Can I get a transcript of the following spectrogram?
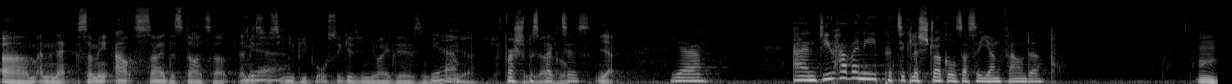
um, and an ex- something outside the startup that makes you see new people also gives you new ideas and Yeah. yeah Fresh really valuable. perspectives. Yeah. Yeah. And do you have any particular struggles as a young founder? Mm.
